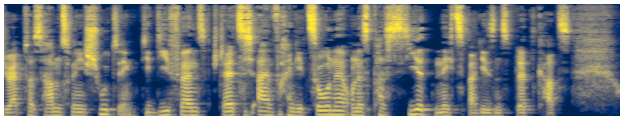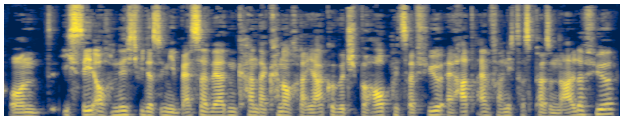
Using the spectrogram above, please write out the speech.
die Raptors haben zu wenig Shooting. Die Defense stellt sich einfach in die Zone und es passiert nichts bei diesen Split-Cuts. Und ich sehe auch nicht, wie das irgendwie besser werden kann. Da kann auch Rajakovic überhaupt nichts dafür. Er hat einfach nicht das Personal dafür.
